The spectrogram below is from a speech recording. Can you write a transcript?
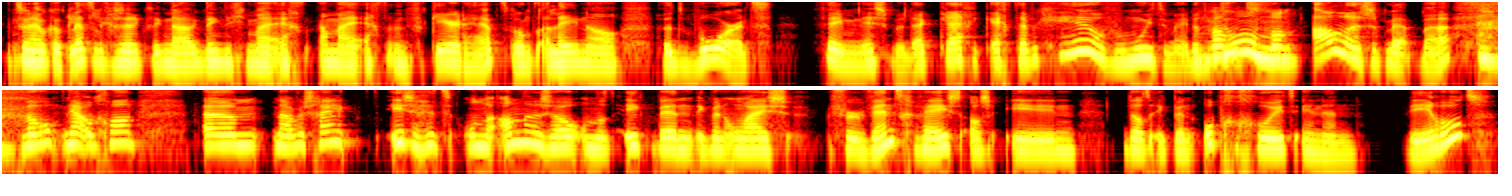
En toen heb ik ook letterlijk gezegd, ik denk, nou, ik denk dat je mij echt, aan mij echt een verkeerde hebt. Want alleen al het woord feminisme, daar krijg ik echt, heb ik heel veel moeite mee. Dat Waarom? doet van alles met me. Waarom? Nou, gewoon, ehm, nou, waarschijnlijk is het onder andere zo, omdat ik ben, ik ben onwijs verwend geweest als in dat ik ben opgegroeid in een wereld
